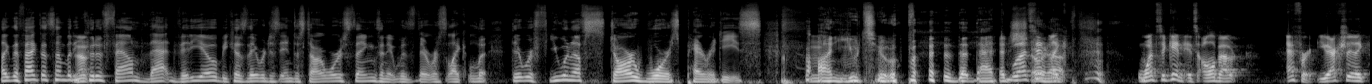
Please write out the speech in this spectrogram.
Like the fact that somebody No. could have found that video because they were just into Star Wars things, and it was there was like li- there were few enough Star Wars parodies on YouTube that that had Mm-hmm. Well, that's shown it. up. Like, once again, it's all about effort. You actually like.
